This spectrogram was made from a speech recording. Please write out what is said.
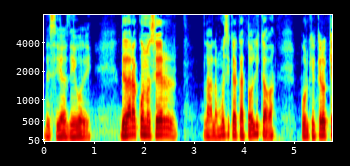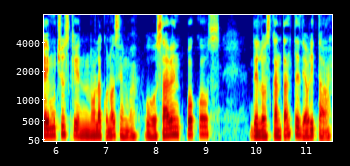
decías, Diego, de, de dar a conocer la, música católica, va, porque creo que hay muchos que no la conocen, va, o saben pocos de los cantantes de ahorita, va.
